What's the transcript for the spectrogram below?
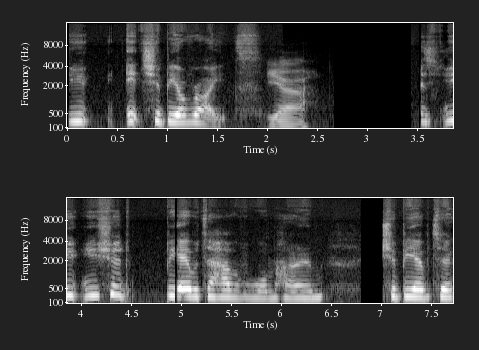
You, it should be a right. Yeah. you you should be able to have a warm home. You should be able to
